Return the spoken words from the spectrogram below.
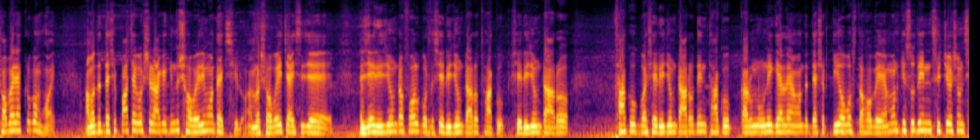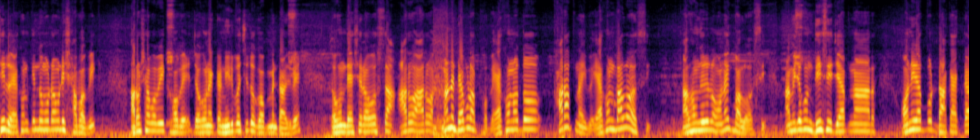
সবার একরকম হয়, আমাদের দেশে পাঁচ আগস্টের আগে কিন্তু সবারই মত এক ছিল। আমরা সবাই চাইছি যে যে রিজিউমটা ফল করছে, সেই রিজিউমটা আরও থাকুক, সেই রিজিউমটা আরও থাকুক বা সেই রিজিউমটা আরও দিন থাকুক, কারণ উনি গেলে আমাদের দেশের কী অবস্থা হবে? এমন কিছুদিন সিচুয়েশন ছিল, এখন কিন্তু মোটামুটি স্বাভাবিক আরও স্বাভাবিক হবে যখন একটা নির্বাচিত গভর্নমেন্ট আসবে, তখন দেশের অবস্থা আরও আরও মানে ডেভেলপ হবে। এখনও তো খারাপ নাই ভাই, এখন ভালো আছি। আলহামদুলিল্লাহ অনেক ভালো আছি। আমি যখন দিছি যে আপনার অনিরাপদ ডাকা একটা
